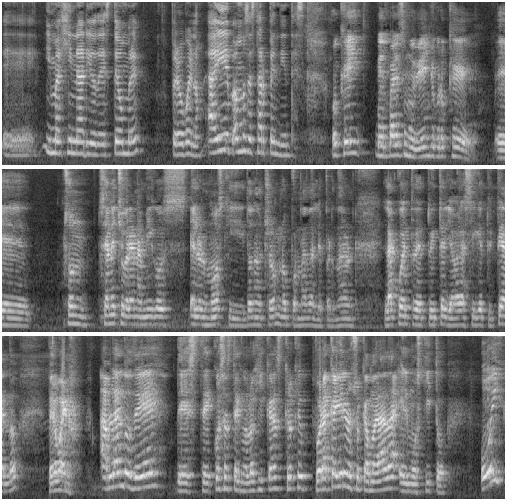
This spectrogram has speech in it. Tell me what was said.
eh, imaginario de este hombre. Pero bueno, ahí vamos a estar pendientes. Ok, me parece muy bien. Yo creo que eh, son, se han hecho gran amigos Elon Musk y Donald Trump. No por nada le perdonaron la cuenta de Twitter y ahora sigue tuiteando. Pero bueno, hablando de, de, este, cosas tecnológicas, creo que por acá viene nuestro camarada el mosquito. Hoy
